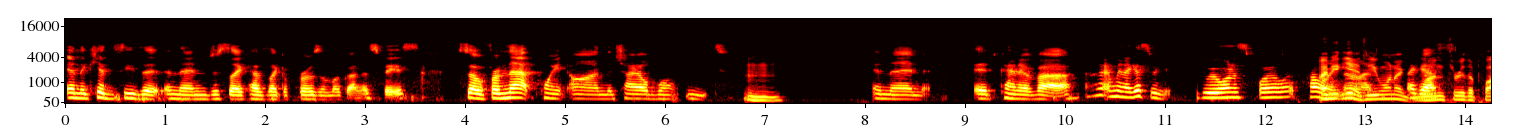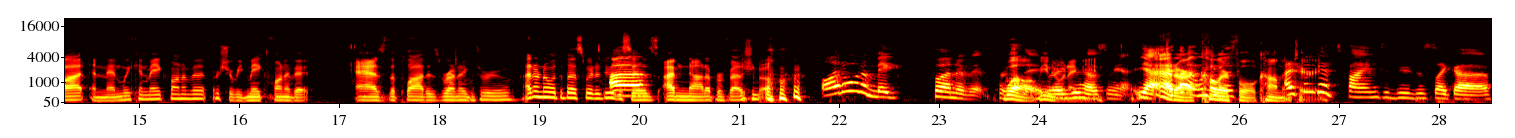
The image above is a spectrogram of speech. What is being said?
and the kid sees it, and then just like has like a frozen look on his face. So from that point on, the child won't eat, Mm-hmm. and then it kind of. Uh, I mean, I guess we do we want to spoil it? Probably I mean, yeah. Do you want to I run guess. through the plot and then we can make fun of it, or should we make fun of it as the plot is running through? I don't know what the best way to do this Uh, is. I'm not a professional. Well, I don't want to make fun of it per Well, se. you know what I do mean. have some, yeah. yeah I Add our could just- colorful I commentary. think it's fine to do just like a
